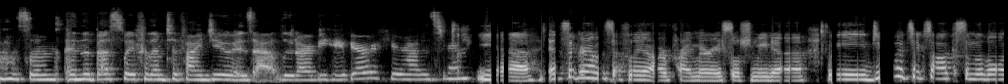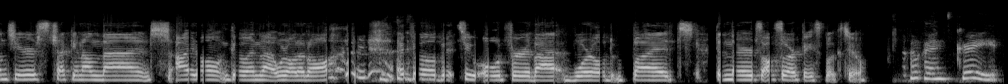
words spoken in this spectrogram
Awesome. And the best way for them to find you is at Ludar Behavior here on Instagram? Yeah, Instagram is definitely our primary social media. We do have a TikTok, some of the volunteers checking on that. I don't go in that world at all. I feel a bit too old for that world. But then there's also our Facebook too. Okay, great.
